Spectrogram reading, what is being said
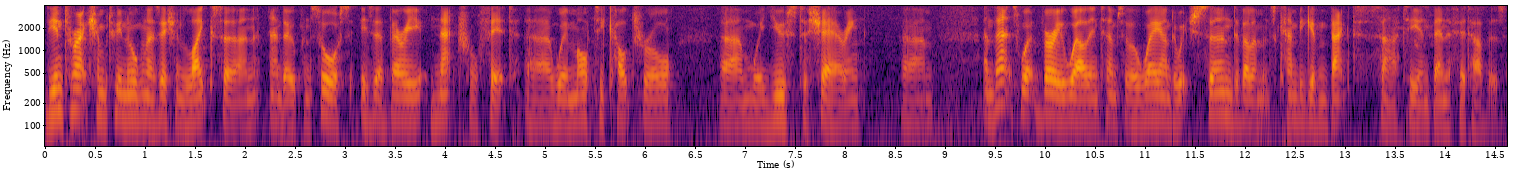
the interaction between an organization like CERN and open source is a very natural fit. Uh, we're multicultural, um, we're used to sharing. Um, and that's worked very well in terms of a way under which CERN developments can be given back to society and benefit others.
